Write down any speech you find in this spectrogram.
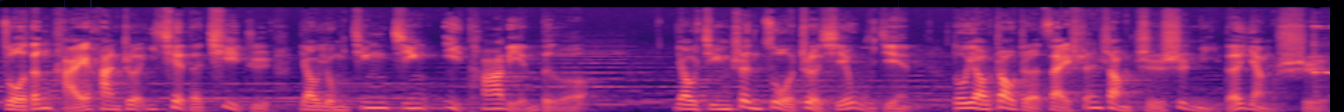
做灯台和这一切的器具，要用金经一他连得。要谨慎做这些物件，都要照着在山上指示你的样式。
